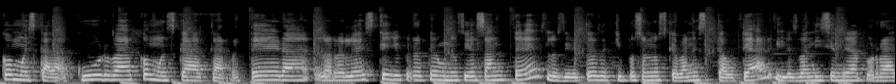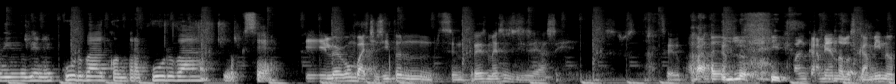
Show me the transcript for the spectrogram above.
cómo es cada curva, cómo es cada carretera. La realidad es que yo creo que unos días antes los directores de equipo son los que van a escautear y les van diciendo ya por radio, viene curva, curva, lo que sea. Y luego un bachecito en, en tres meses y se hace van, cambiando los caminos.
